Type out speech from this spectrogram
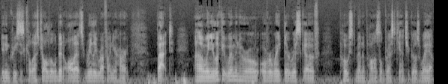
It increases cholesterol a little bit. All that's really rough on your heart. But uh, when you look at women who are overweight, their risk of postmenopausal breast cancer goes way up.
